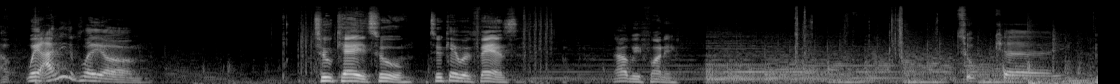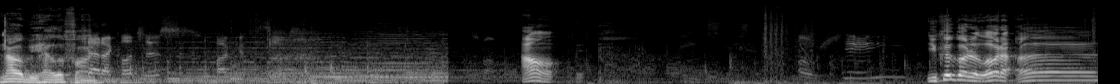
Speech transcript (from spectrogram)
Uh, wait, I need to play um 2K too. 2K with fans. That would be funny. 2K. That would be hella Chad, fun. I clutch this. 550 subs. Swamps. I don't. You could go to loadout. Uh.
